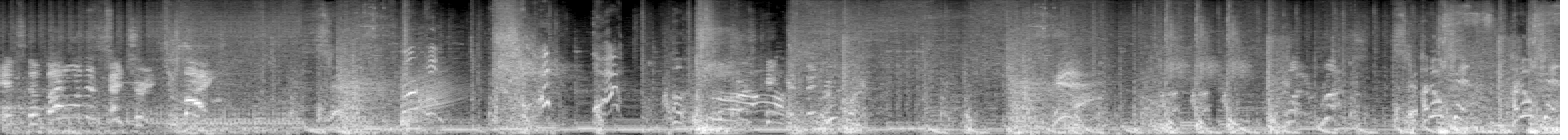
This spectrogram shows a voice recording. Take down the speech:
It's the battle of the century! Fight! Smoking! Kick has been recorded. What a rush! Hadouken! Hadouken!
